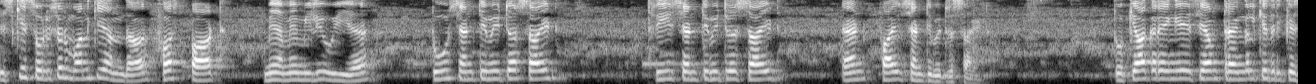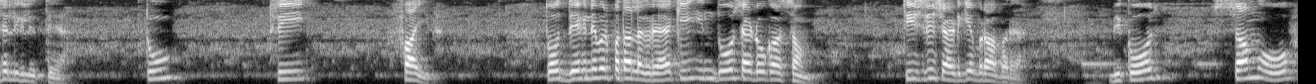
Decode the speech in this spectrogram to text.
इसके सॉल्यूशन वन के अंदर फ़र्स्ट पार्ट में हमें मिली हुई है। Two centimetre side three centimetre side and five centimetre side तो क्या करेंगे? इसे हम ट्रायंगल के तरीके से लिख लेते हैं। टू थ्री फाइव तो देखने पर पता लग रहा है कि इन दो साइडों का सम तीसरी साइड के बराबर है। Because sum of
